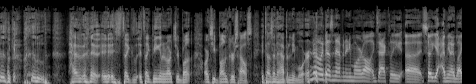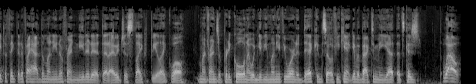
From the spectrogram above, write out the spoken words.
Have, it's like it's like being in an Archie Bun- Archie Bunker's house. It doesn't happen anymore. no, it doesn't happen anymore at all. Exactly. Uh, so yeah, I mean, I'd like to think that if I had the money and a friend needed it, that I would just like be like, well, my friends are pretty cool, and I wouldn't give you money if you weren't a dick. And so if you can't give it back to me yet, that's because. Wow,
